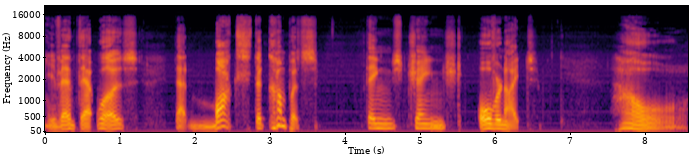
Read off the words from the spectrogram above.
event that was. That boxed the compass. Things changed overnight. Howl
